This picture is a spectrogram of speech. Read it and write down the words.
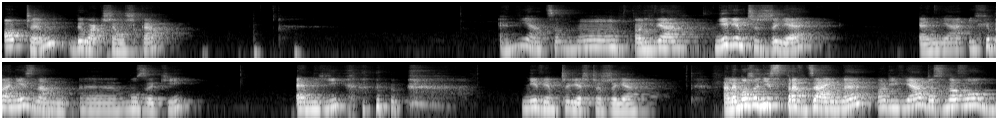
O czym była książka? Enia, co? Hmm, Oliwia, nie wiem, czy żyje. Enia i chyba nie znam y, muzyki. Enii. nie wiem, czy jeszcze żyje. Ale może nie sprawdzajmy, Oliwia, bo znowu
